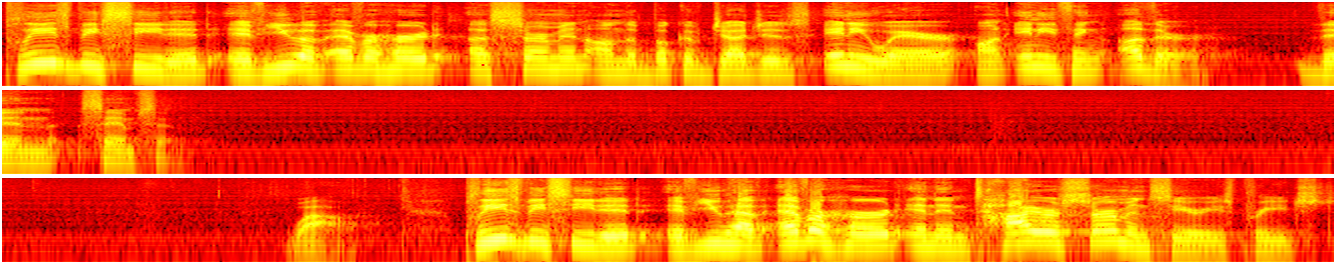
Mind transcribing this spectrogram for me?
Please be seated if you have ever heard a sermon on the book of Judges anywhere on anything other than Samson. Wow. Please be seated if you have ever heard an entire sermon series preached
